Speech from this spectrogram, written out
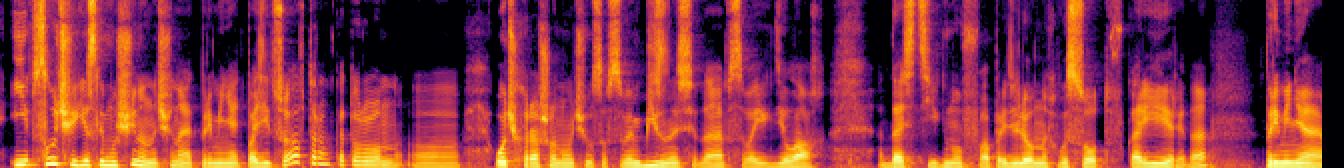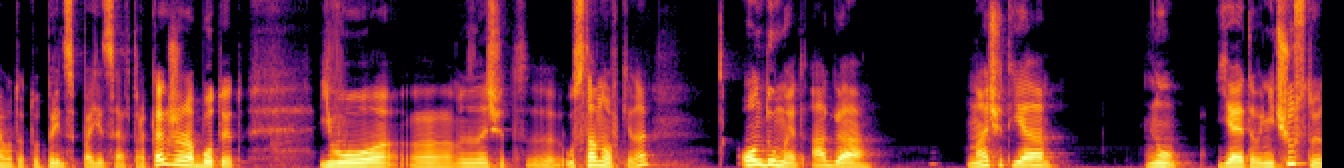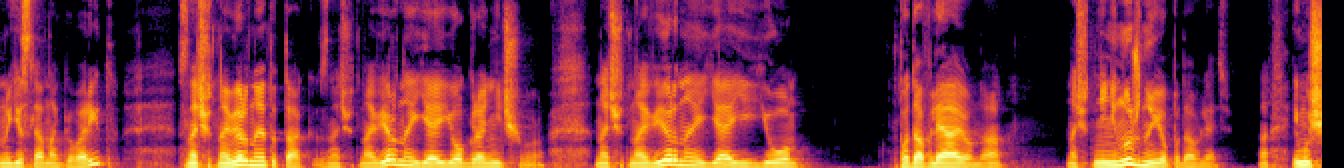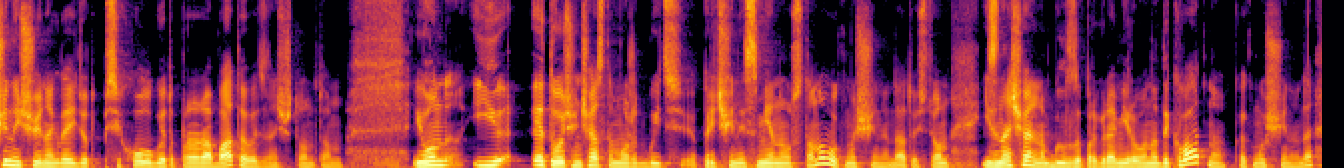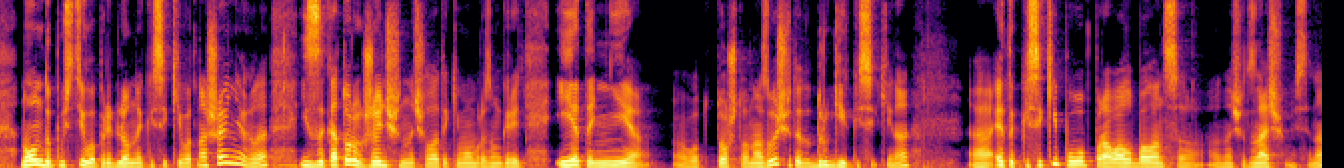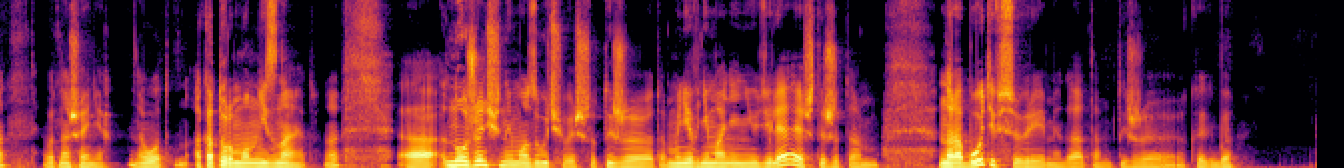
И в случае, если мужчина начинает применять позицию автора, которую он э, очень хорошо научился в своем бизнесе, да, в своих делах, достигнув определенных высот в карьере, да, применяя вот этот принцип позиции автора, как же работают его, э, значит, э, установки, да? Он думает, ага, значит, я, ну, я этого не чувствую, но если она говорит, значит, наверное, это так. Значит, наверное, я ее ограничиваю. Значит, наверное, я ее подавляю, да. Значит, мне не нужно ее подавлять. И мужчина еще иногда идет к психологу это прорабатывать, значит, он там... И он... И это очень часто может быть причиной смены установок мужчины, да, то есть он изначально был запрограммирован адекватно, как мужчина, да, но он допустил определенные косяки в отношениях, да, из-за которых женщина начала таким образом говорить. И это не вот то, что она озвучит, это другие косяки, да, это косяки по провалу баланса значит, значимости да, в отношениях, вот, о котором он не знает. Да. А, но женщина ему озвучивает, что ты же там, мне внимания не уделяешь, ты же там на работе все время, да, там, ты же как бы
